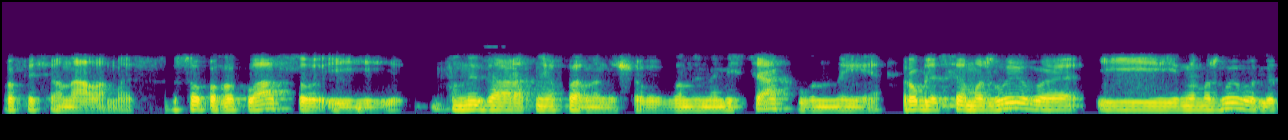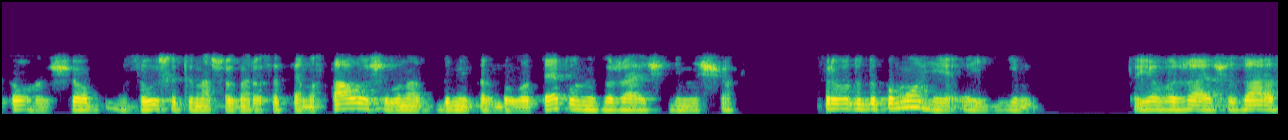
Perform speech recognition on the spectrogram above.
професіоналами з високого класу, і вони зараз не впевнені, що вони на місцях, вони роблять все можливе і неможливе для того, щоб залишити нашу енергосистему сталою, щоб у нас в домівках було тепло, незважаючи ні на що. З приводу допомоги їм, то я вважаю, що зараз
